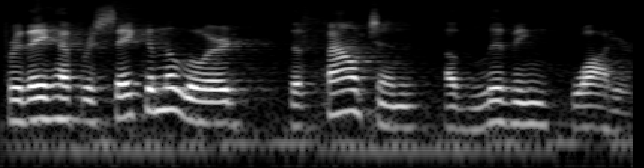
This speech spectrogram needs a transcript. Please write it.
for they have forsaken the Lord, the fountain of living water.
